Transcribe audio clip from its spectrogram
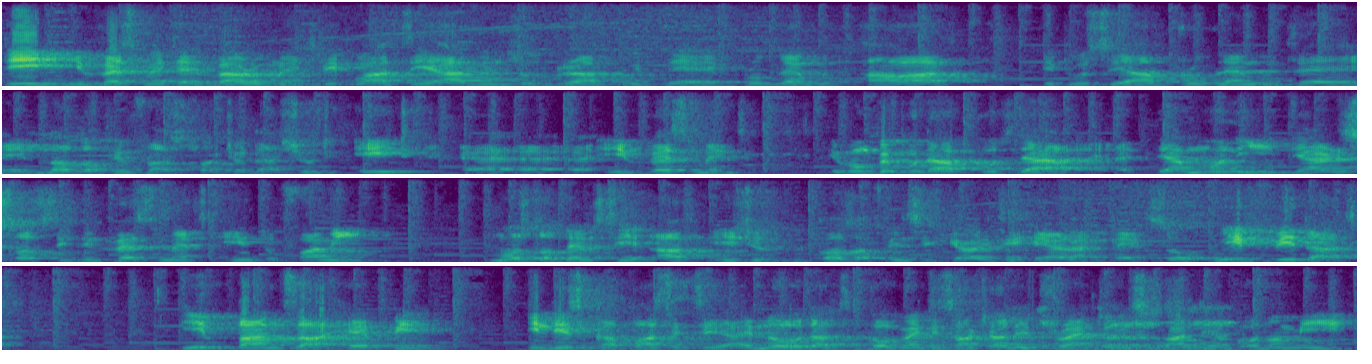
the investment environment. People are still having to grapple with the problem with power. People still have problem with uh, a lot of infrastructure that should aid uh, uh, investment. Even people that put their their money, their resources, investment into farming, most of them still have issues because of insecurity here and there. So we feel that if banks are helping in this capacity, I know that government is actually trying to expand the economy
